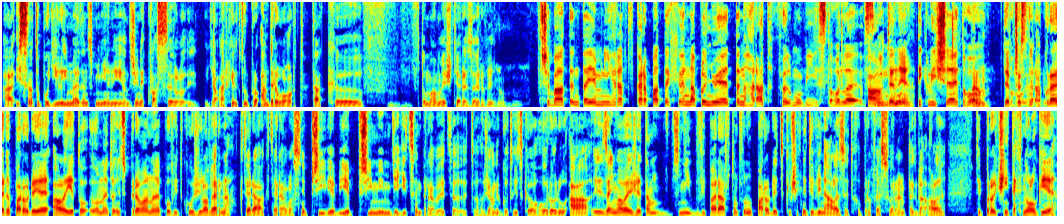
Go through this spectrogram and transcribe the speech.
a i se na to podílíme, ten zmíněný Ondřej Nekvasil dělal architekturu pro Underworld, tak eh, v tom máme ještě rezervy. No třeba ten tajemný hrad v Karpatech naplňuje ten hrad filmový z tohohle snímku, ten je. ty kliše toho, Pardon, to je přesně, hradu. akorát je to parodie, ale je to, ono je to inspirované povídkou Žila Verna, která, která vlastně pří, je, je přímým dědicem právě to, toho žánru gotického hororu a je zajímavé, že tam z ní vypadá v tom filmu parodicky všechny ty vynálezy toho profesora a tak dále, ale ty projekční technologie,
